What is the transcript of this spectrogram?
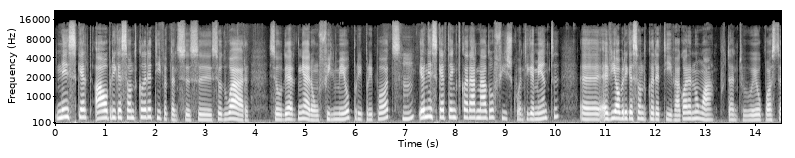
nem sequer há obrigação declarativa. Portanto, se, se, se eu doar, se eu der dinheiro a um filho meu, por, por hipótese, hum. eu nem sequer tenho que declarar nada ao fisco. Antigamente uh, havia obrigação declarativa, agora não há. Portanto, eu posso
